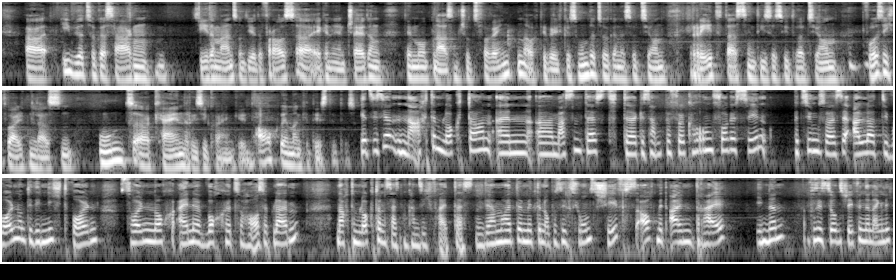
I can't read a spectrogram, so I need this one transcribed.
ich würde sogar sagen, jedermanns und jeder Frau's eigene Entscheidung, den Mund-Nasenschutz verwenden. Auch die Weltgesundheitsorganisation rät das in dieser Situation. Mhm. Vorsicht walten lassen und äh, kein Risiko eingehen, auch wenn man getestet ist. Jetzt ist ja nach dem Lockdown ein äh, Massentest der Gesamtbevölkerung vorgesehen beziehungsweise aller, die wollen und die, die nicht wollen, sollen noch eine Woche zu Hause bleiben nach dem Lockdown. Das heißt, man kann sich freitesten. Wir haben heute mit den Oppositionschefs, auch mit allen drei Innen, Positionschefinnen eigentlich,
